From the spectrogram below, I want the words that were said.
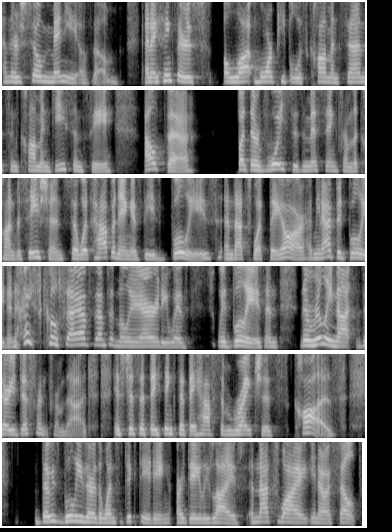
and there's so many of them. And I think there's a lot more people with common sense and common decency out there but their voice is missing from the conversation. So what's happening is these bullies, and that's what they are. I mean, I've been bullied in high school, so I have some familiarity with with bullies, and they're really not very different from that. It's just that they think that they have some righteous cause. Those bullies are the ones dictating our daily lives. And that's why, you know, I felt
